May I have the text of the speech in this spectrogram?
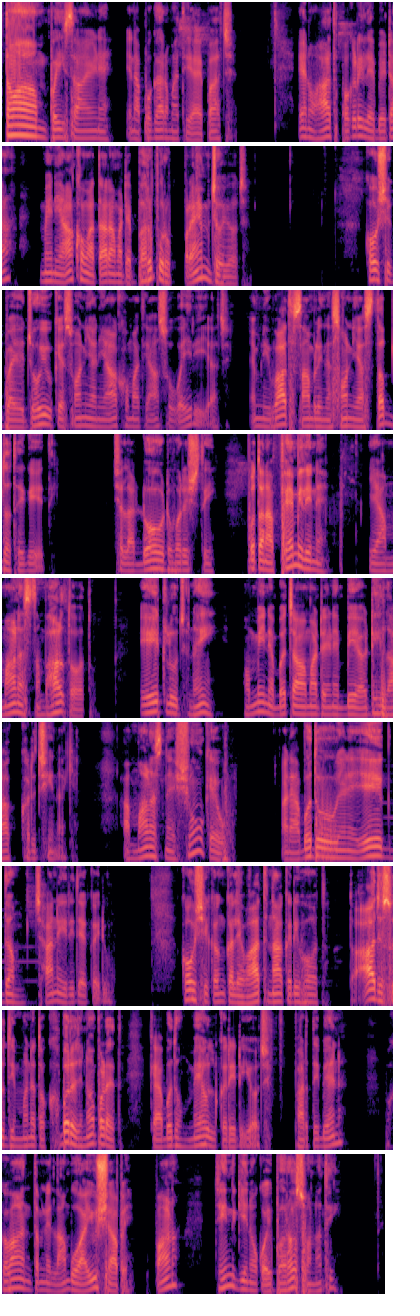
તમામ પૈસા એણે એના પગારમાંથી આપ્યા છે. એનો હાથ પકડી લે બેટા મેં એની આંખોમાં તારા માટે ભરપૂર પ્રેમ જોયો છે. કૌશિકભાઈએ જોયું કે સોનિયાની આંખોમાંથી આંસુ વહી રહ્યા છે. એમની વાત સાંભળીને સોનિયા સ્તબ્ધ થઈ ગઈ હતી. છેલ્લા દોઢ વર્ષથી પોતાના ફેમિલીને એ આ માણસ સંભાળતો હતો. એટલું જ નહીં, મમ્મીને બચાવવા માટે એણે બે અઢી લાખ ખર્ચી નાખ્યા. આ માણસને શું કહેવું? અને આ બધું એણે એકદમ છાની રીતે કર્યું. કૌશિક અંકલે વાત ના કરી હોત તો આજ સુધી મને તો ખબર જ ન પડે કે આ બધું મેહુલ કરી રહ્યો છે. ભારતીબેન, ભગવાન તમને લાંબુ આયુષ્ય આપે, પણ જિંદગીનો કોઈ ભરોસો નથી.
